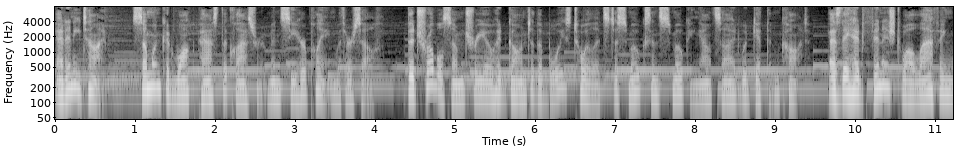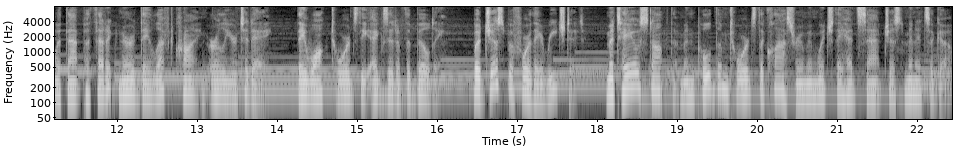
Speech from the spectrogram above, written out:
At any time, someone could walk past the classroom and see her playing with herself. The troublesome trio had gone to the boys' toilets to smoke since smoking outside would get them caught. As they had finished while laughing with that pathetic nerd they left crying earlier today, they walked towards the exit of the building. But just before they reached it, Mateo stopped them and pulled them towards the classroom in which they had sat just minutes ago.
